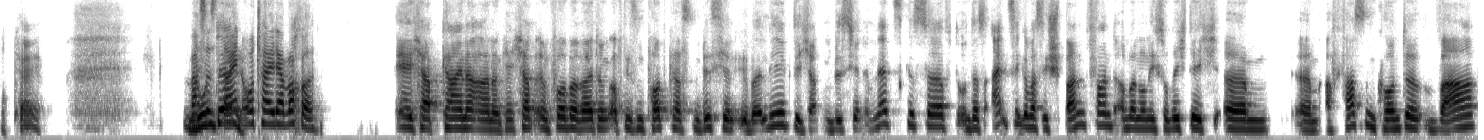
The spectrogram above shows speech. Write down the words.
Okay. Was Nun ist denn. dein Urteil der Woche? Ich habe keine Ahnung. Ich habe in Vorbereitung auf diesen Podcast ein bisschen überlegt. Ich habe ein bisschen im Netz gesurft und das Einzige, was ich spannend fand, aber noch nicht so richtig ähm, ähm, erfassen konnte, war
